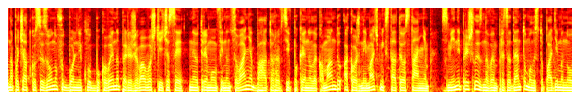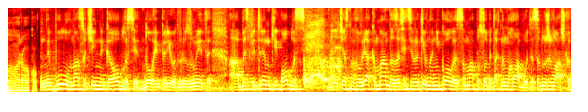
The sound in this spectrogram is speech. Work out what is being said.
На початку сезону футбольний клуб Буковина переживав важкі часи. Не отримував фінансування, багато гравців покинули команду, а кожний матч міг стати останнім. Зміни прийшли з новим президентом у листопаді минулого року. Не було в нас очільника області довгий період, ви розумієте. А без підтримки області, чесно говоря, команда за всі ці роки вона ніколи сама по собі так не могла бути. Це дуже важко.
